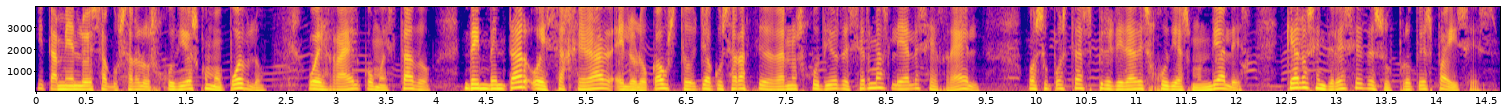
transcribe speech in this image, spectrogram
Y también lo es acusar a los judíos como pueblo, o a Israel como Estado, de inventar o exagerar el holocausto y acusar a ciudadanos judíos de ser más leales a Israel, o a supuestas prioridades judías mundiales, que a los intereses de sus propios países.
